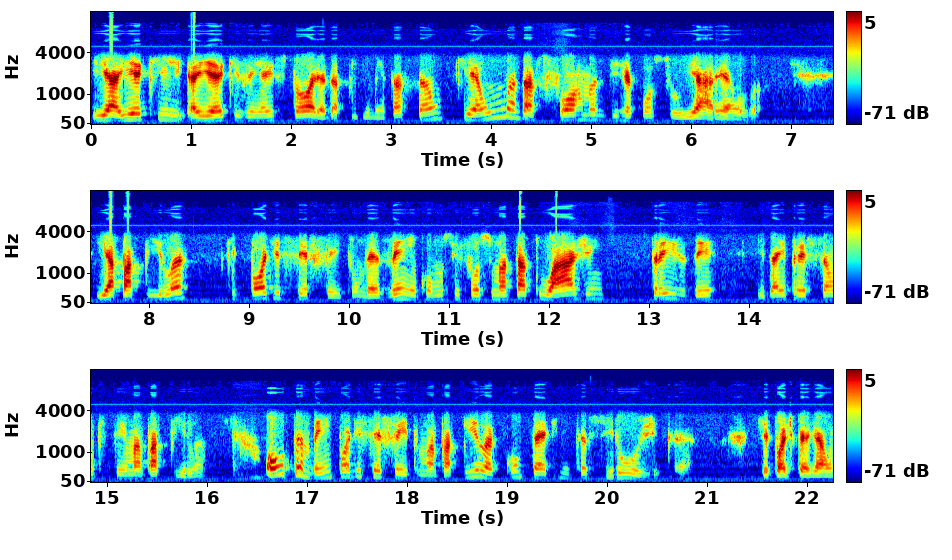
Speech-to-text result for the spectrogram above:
E aí é que aí é que vem a história da pigmentação, que é uma das formas de reconstruir a areola. E a papila, que pode ser feito um desenho como se fosse uma tatuagem 3D e dá a impressão que tem uma papila. Ou também pode ser feita uma papila com técnica cirúrgica. Você pode pegar um,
